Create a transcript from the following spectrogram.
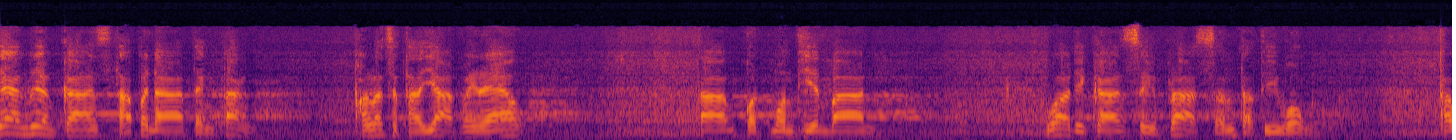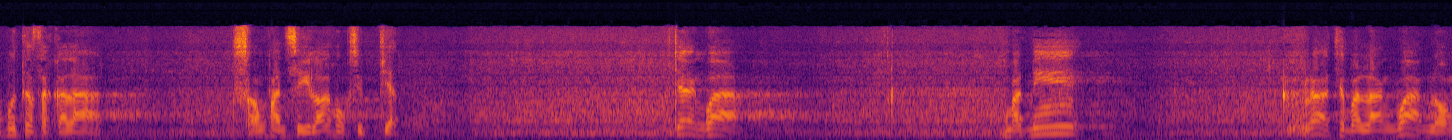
แจ้งเรื่องการสถาปนาแต่งตั้งพระราชทายาทไว้แล้ว ตามกฎมนเทียนบาน ว่าด้วยการสืบราชสันตติวงศ์พระพุทธศักราช 2467 แจ้งว่า บัดนี้ราชบัลลังก์ว่างลง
